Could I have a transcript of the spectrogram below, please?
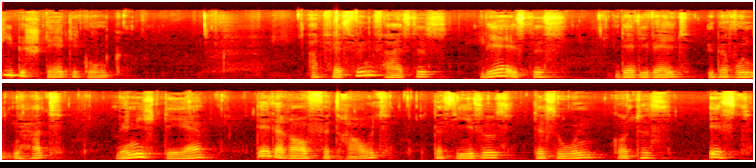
die Bestätigung. Ab Vers 5 heißt es, wer ist es, der die Welt überwunden hat, wenn nicht der, der darauf vertraut, dass Jesus der Sohn Gottes ist.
